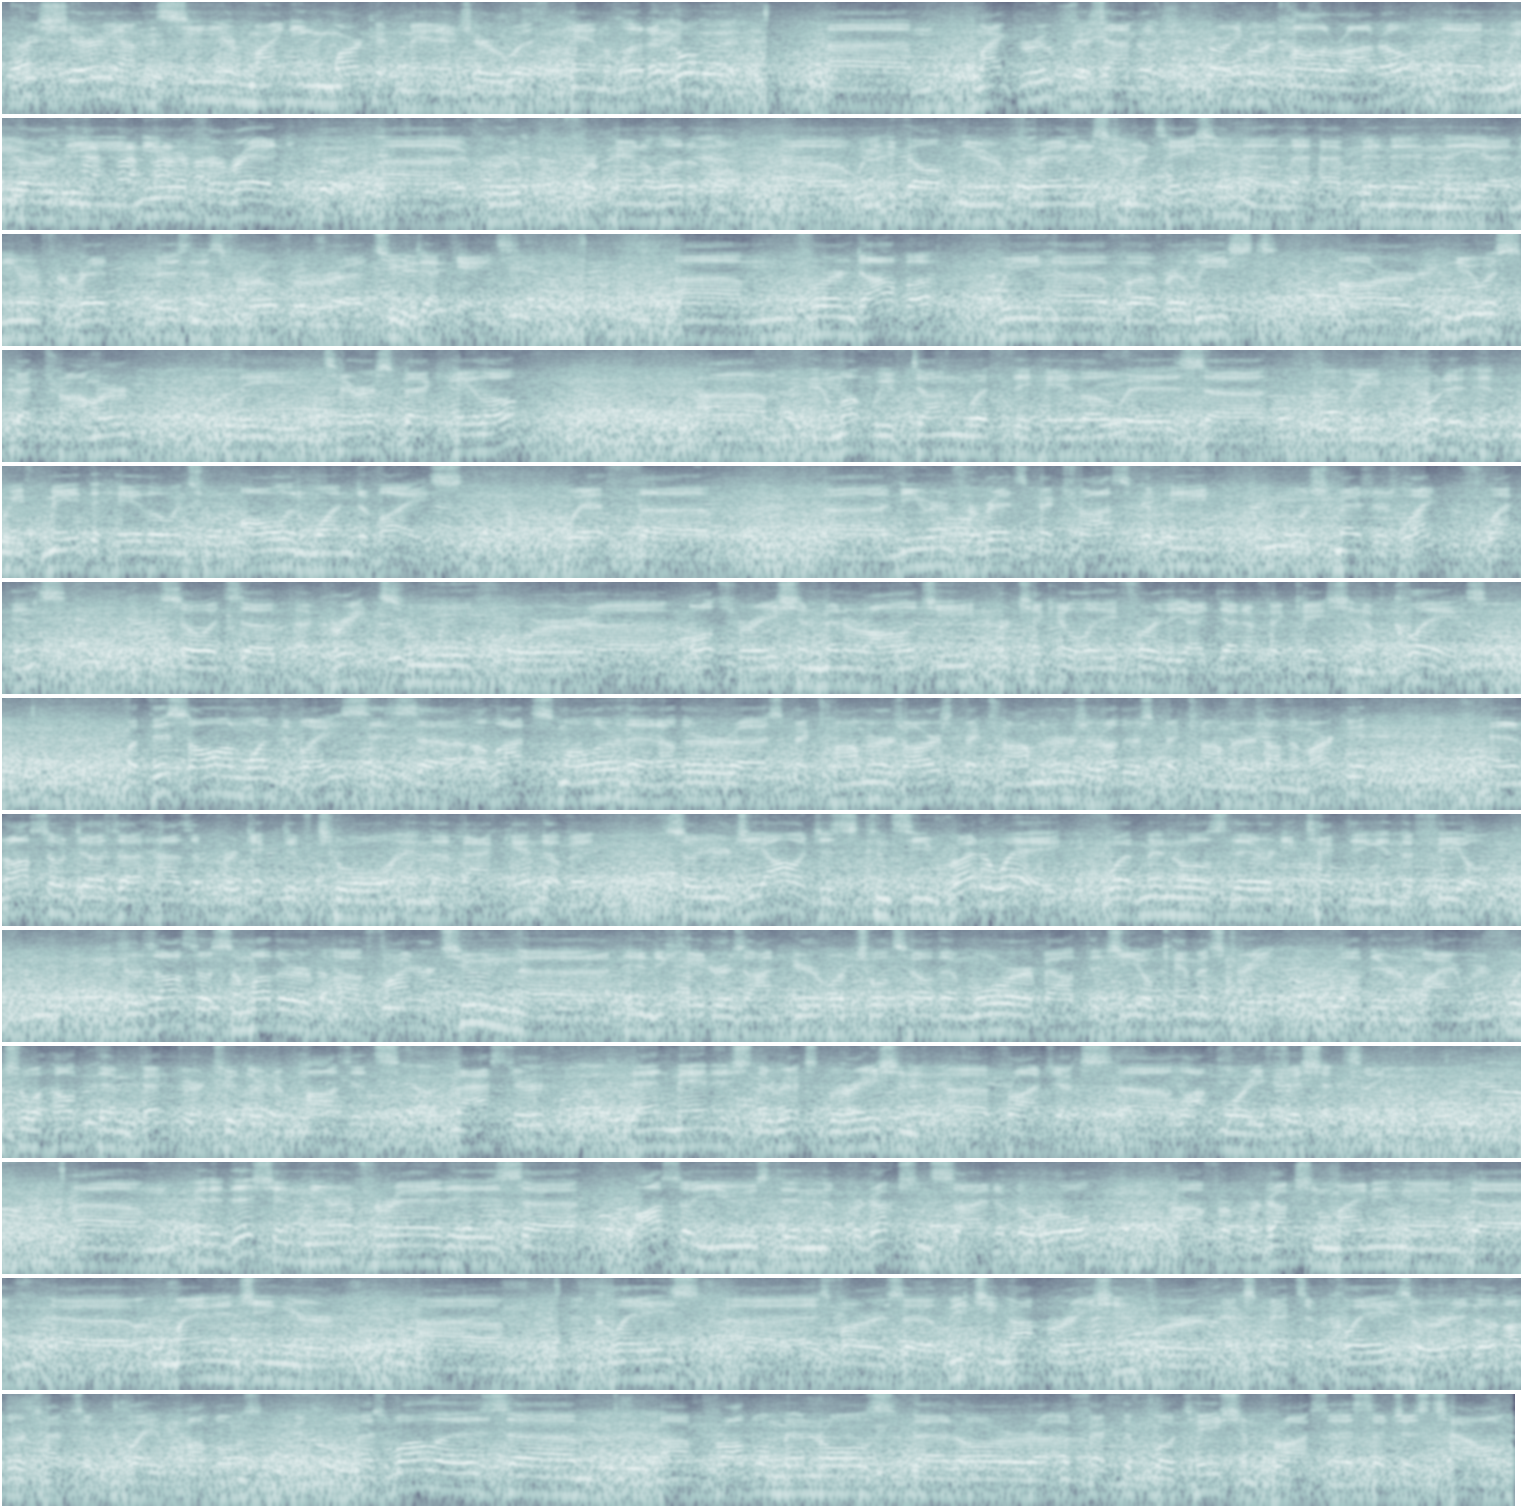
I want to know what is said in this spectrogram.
uh, Chris Sherry. I'm the Senior Mining Market Manager with Panalytical. Um, my group is out of Boulder, Colorado, and we are the near-infrared uh, group for Panalytical. Uh, we develop near-infrared instrumentation and have been in the uh, near-infrared business for over uh, two decades. Um, for Indaba, we have uh, released our newest spectrometer, the TerraSpec Halo. Um, and what we've done with the Halo is uh, we've put it, in, we've made the Halo into an all-in-one device with uh, uh, near-infrared spectroscopy, which measures light reflectance. So it's a, a great tool for uh, alteration mineralogy, particularly for the identification of clays. But this all-in-one device is uh, a lot smaller than other uh, spectrometers, our spectrometers or other spectrometers on the market. And it also does a, has a predictive tool in the back end of it, so your geologists can see right away what minerals they're detecting in the field. There's also some other uh, finer tune uh, indicators on here which will tell them more about the geochemistry of their environment, which will help them vector to their deposits faster and manage their exploration uh, projects uh, a lot more efficiently. Um, in addition, near-infrared is uh, also used in the production side of the world uh, for production mining and um, uh, managing your um, clays uh, as far as a leaching operation for expensive clays or other types of clay problems, as well as um, uh, problem minerals that are uh, affect the flotation process, such as talc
